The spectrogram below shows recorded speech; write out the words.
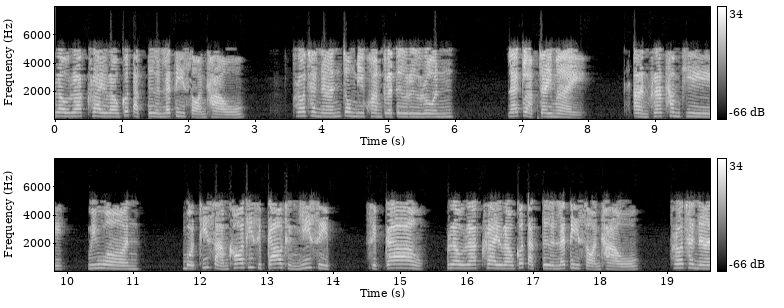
เรารักใครเราก็ตักเตือนและตีสอนเขา เพราะฉะนั้นจงมีความกระตือรือร้น และกลับใจใหม่ อ่านพระคัมภีร์ วิวอนณ์บทที่สามข้อที่สิบเก้าถึงยี่สิบสิบเก้าเรารักใครเราก็ตักเตือนและตีสอนเขา เพราะฉะนั้น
